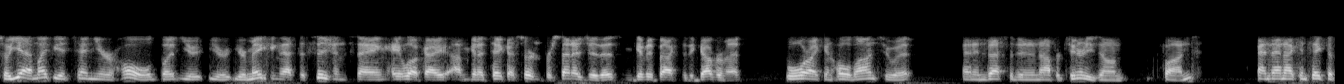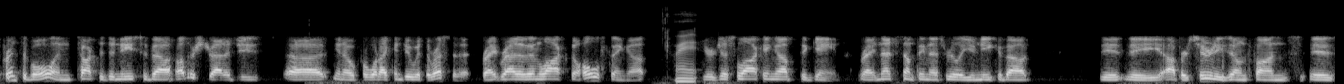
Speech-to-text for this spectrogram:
so yeah, it might be a 10 year hold, but you're, you're, you're making that decision saying, Hey, look, I, I'm going to take a certain percentage of this and give it back to the government, or I can hold on to it and invest it in an opportunity zone fund. And then I can take the principal and talk to Denise about other strategies, uh, you know, for what I can do with the rest of it, right? Rather than lock the whole thing up, right? You're just locking up the gain, right? And that's something that's really unique about the, the opportunity zone funds is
